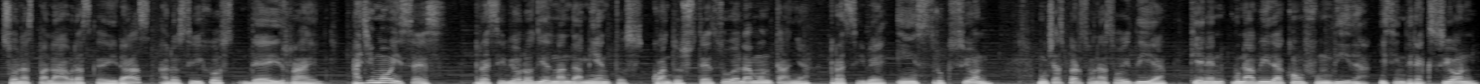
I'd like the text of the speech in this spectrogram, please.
son las palabras que dirás a los hijos de Israel. Allí Moisés recibió los diez mandamientos. Cuando usted sube a la montaña, recibe instrucción. Muchas personas hoy día tienen una vida confundida y sin dirección,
